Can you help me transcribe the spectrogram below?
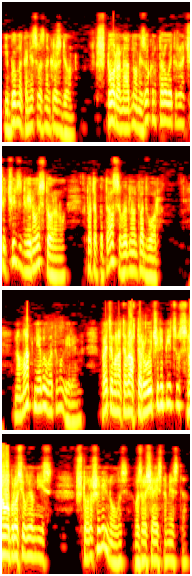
и был, наконец, вознагражден. Штора на одном из окон второго этажа чуть-чуть сдвинулась в сторону. Кто-то пытался выглянуть во двор. Но маг не был в этом уверен. Поэтому он отобрал вторую черепицу, снова бросил ее вниз. Штора шевельнулась, возвращаясь на место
